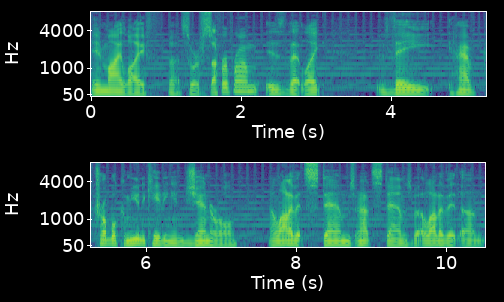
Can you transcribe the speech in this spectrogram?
in my life uh, sort of suffer from is that like they have trouble communicating in general. And a lot of it stems, or not stems, but a lot of it um,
